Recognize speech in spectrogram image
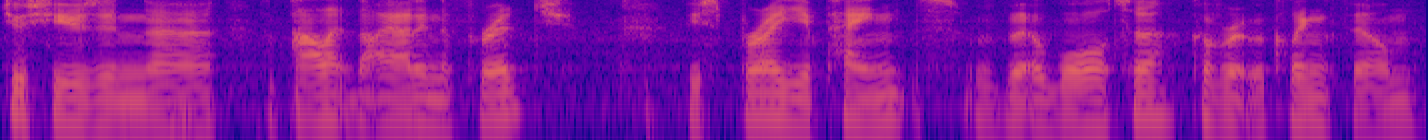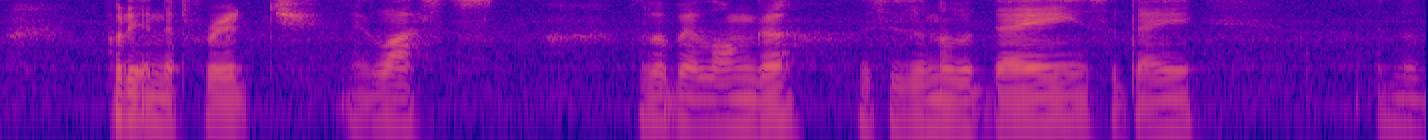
just using uh, a palette that I had in the fridge. If you spray your paints with a bit of water, cover it with cling film, put it in the fridge, it lasts a little bit longer. This is another day, it's a day, another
